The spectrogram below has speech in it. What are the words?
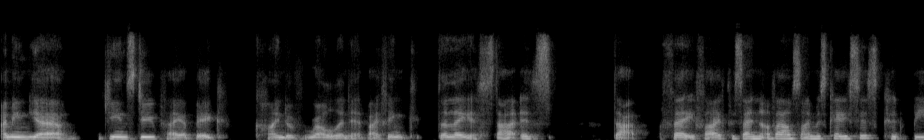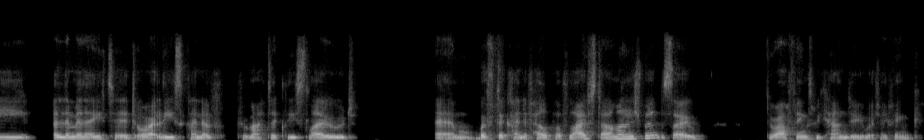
i mean yeah genes do play a big kind of role in it. But I think the latest stat is that 35% of Alzheimer's cases could be eliminated or at least kind of dramatically slowed um, with the kind of help of lifestyle management. So there are things we can do, which I think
